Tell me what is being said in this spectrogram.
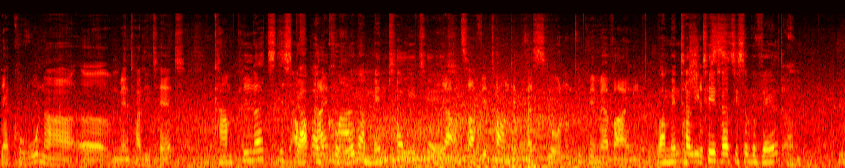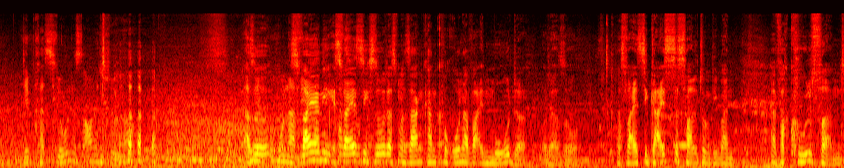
der Corona-Mentalität, kam plötzlich Es gab eine. Corona-Mentalität. Ja, und zwar Winter und Depression und gib mir mehr Wein. Aber Mentalität hört sich so gewählt an. Depression ist auch nicht schöner. Also es war, ja nicht, es war jetzt nicht so, dass man sagen kann, Corona war in Mode oder so. Das war jetzt die Geisteshaltung, die man einfach cool fand.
